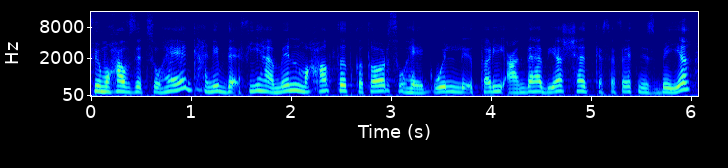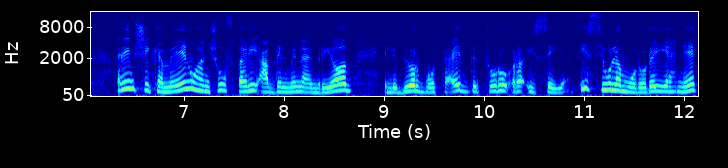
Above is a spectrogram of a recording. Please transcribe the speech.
في محافظة سوهاج هنبدأ فيها من محطة قطار سوهاج واللي الطريق عندها بيشهد كثافات نسبية. هنمشي كمان وهنشوف طريق عبد المنعم رياض اللي بيربط عدة طرق رئيسية. في سيولة مرورية هناك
